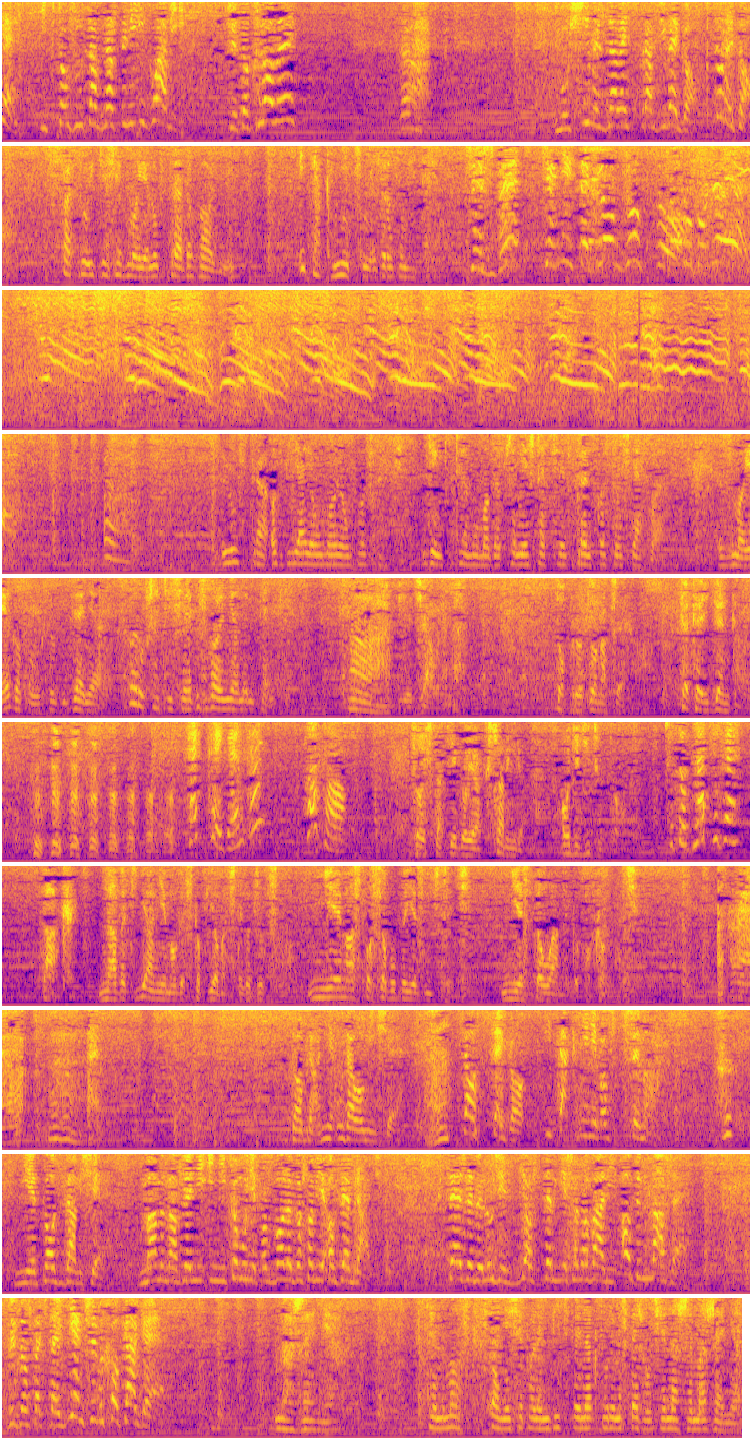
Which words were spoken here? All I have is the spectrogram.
jest? I kto rzuca w nas tymi igłami? Czy to klony? Ach. Musimy znaleźć prawdziwego. Który to? Wpatrujcie się w moje lustra do woli. I tak nic nie zrozumiecie. Czyżby? Cieniste klon jutsu! Naruto nie! Lustra odbijają moją postać, dzięki czemu mogę przemieszczać się z prędkością światła. Z mojego punktu widzenia poruszacie się w zwolnionym tempie. A, wiedziałem. To wrodzona cecha. Kekei Genkai. Hekkei Genkai? Co to? Coś takiego jak Sharingan. Odziedziczył to. Czy to znaczy, że... Tak, nawet ja nie mogę skopiować tego jutsu. Nie ma sposobu, by je zniszczyć. Nie zdołamy go pokonać. Dobra, nie udało mi się. Co z tego? I tak mnie nie powstrzyma. Nie poddam się. Mam marzenie i nikomu nie pozwolę go sobie odebrać. Chcę, żeby ludzie w wiosce mnie szanowali. O tym marzę. By zostać największym Hokage. Marzenia. Ten most stanie się polem bitwy, na którym zderzą się nasze marzenia.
